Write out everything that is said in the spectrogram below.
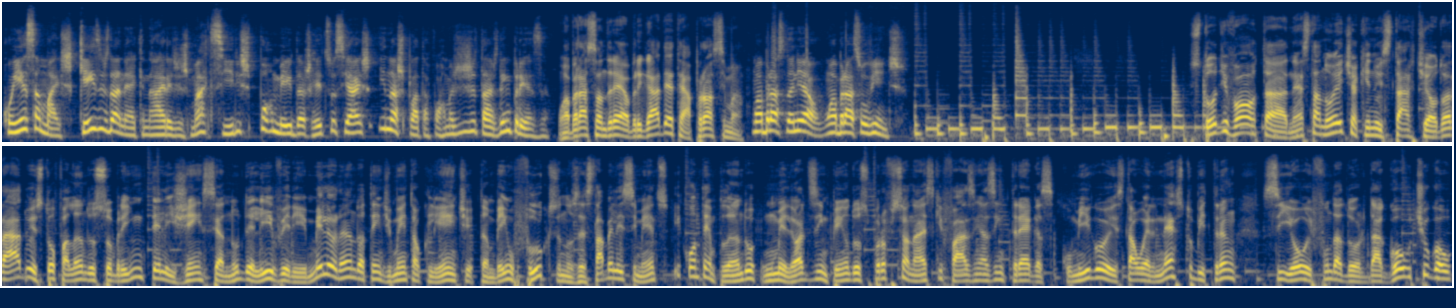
Conheça mais cases da NEC na área de Smart Cities por meio das redes sociais e nas plataformas digitais da empresa. Um abraço, André. Obrigado e até a próxima. Um abraço, Daniel. Um abraço, ouvinte. Estou de volta nesta noite aqui no Start Eldorado. Estou falando sobre inteligência no delivery, melhorando o atendimento ao cliente, também o fluxo nos estabelecimentos e contemplando um melhor desempenho dos profissionais que fazem as entregas. Comigo está o Ernesto Bitran, CEO e fundador da Go2Go,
